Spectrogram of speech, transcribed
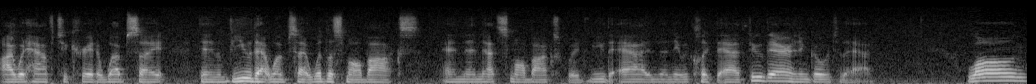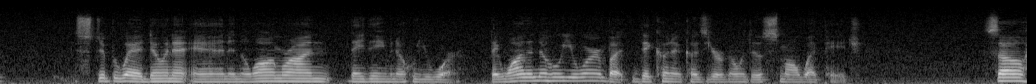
I would have to create a website, then view that website with a small box, and then that small box would view the ad, and then they would click the ad through there, and then go to the ad. Long stupid way of doing it, and in the long run, they didn't even know who you were. They wanted to know who you were, but they couldn't because you were going to a small web page. So,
